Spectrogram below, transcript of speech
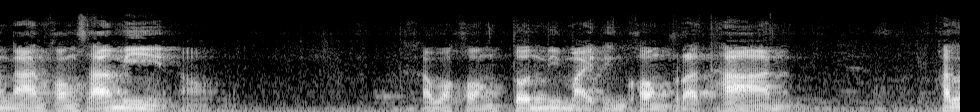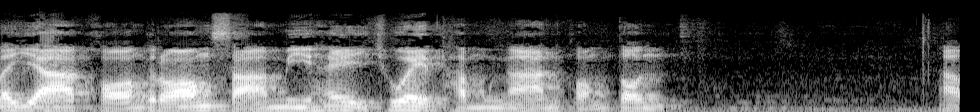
ำงานของสามีเอาคำว่าของตนนี่หมายถึงของประธาน ภรรยาของร้องสามีให้ช่วยทำงานของตนอา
